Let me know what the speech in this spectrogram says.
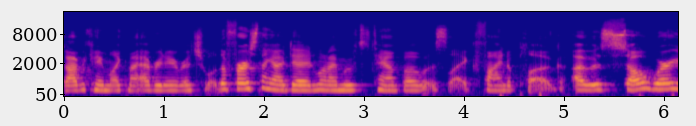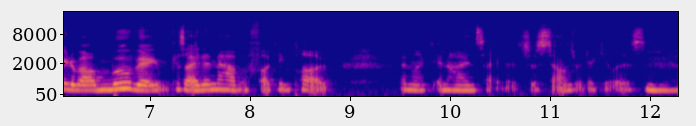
that became like my everyday ritual. The first thing I did when I moved to Tampa was like find a plug. I was so worried about moving because I didn't have a fucking plug. And like in hindsight, it just sounds ridiculous. Mm-hmm.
